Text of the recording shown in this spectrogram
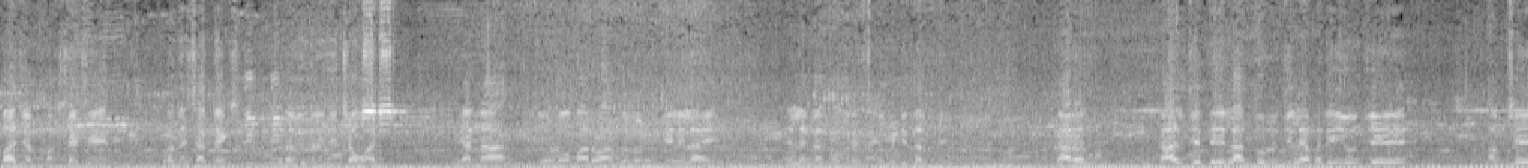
भाजप पक्षाचे प्रदेशाध्यक्ष रवींद्रजी चव्हाण यांना जोडो मारो आंदोलन केलेलं आहे निलंगा काँग्रेस कमिटीतर्फे. कारण काल जे ते लातूर जिल्ह्यामध्ये येऊन जे आमचे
